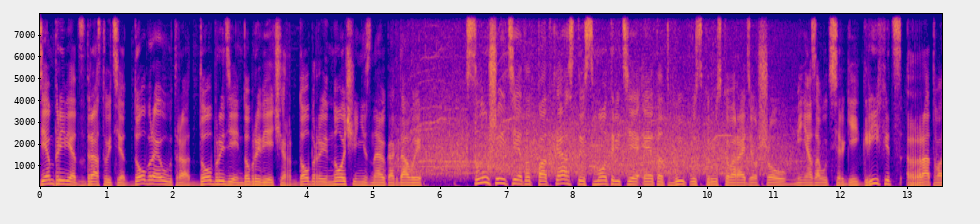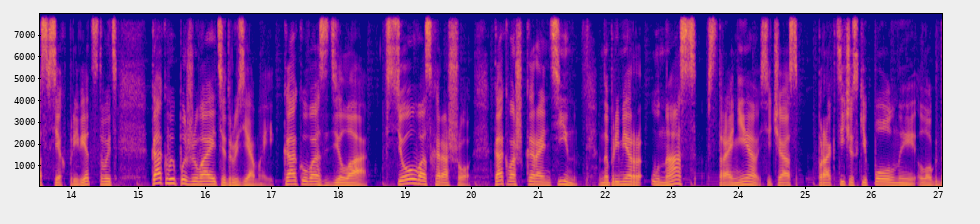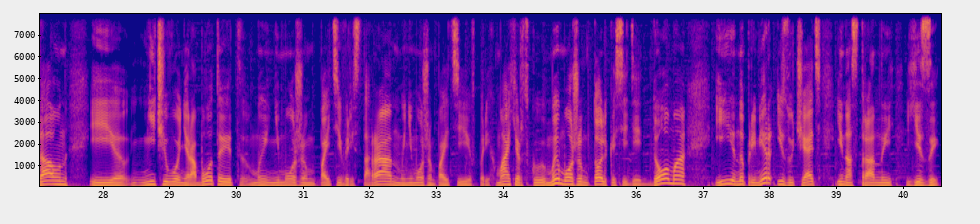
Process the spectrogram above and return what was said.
Всем привет, здравствуйте, доброе утро, добрый день, добрый вечер, доброй ночи, не знаю, когда вы слушаете этот подкаст и смотрите этот выпуск русского радиошоу. Меня зовут Сергей Грифиц, рад вас всех приветствовать. Как вы поживаете, друзья мои? Как у вас дела? Все у вас хорошо? Как ваш карантин? Например, у нас в стране сейчас практически полный локдаун, и ничего не работает, мы не можем пойти в ресторан, мы не можем пойти в парикмахерскую, мы можем только сидеть дома и, например, изучать иностранный язык.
